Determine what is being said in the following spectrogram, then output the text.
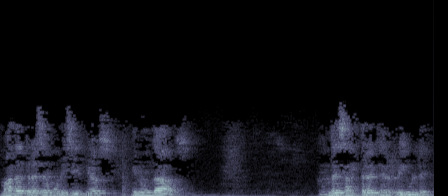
más de 13 municipios inundados. Un desastre terrible.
